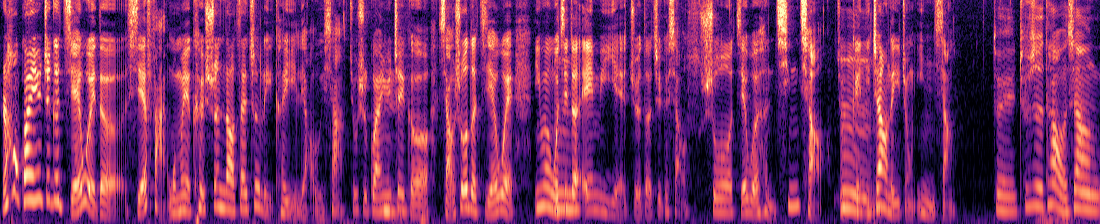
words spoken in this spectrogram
然后关于这个结尾的写法，我们也可以顺道在这里可以聊一下，就是关于嗯这个小说的结尾，因为我记得 Amy 也觉得这个小说结尾很轻巧，就给你嗯这样的一种印象。对，就是他好像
